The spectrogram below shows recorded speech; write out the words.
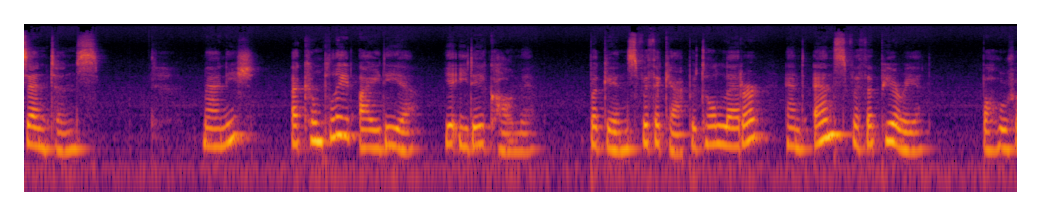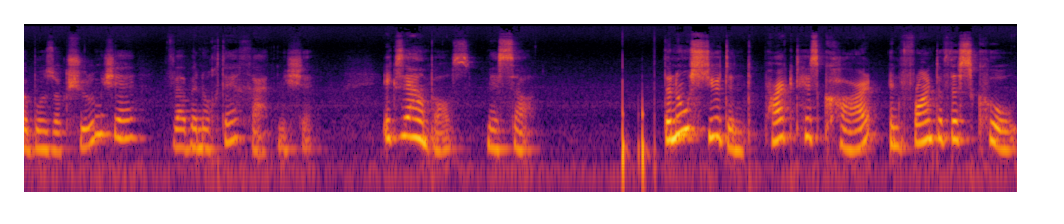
sentence معنیش a complete idea یه ایده کامل begins with a capital letter and ends with a period با حروف بزرگ شروع میشه و به نقطه ختم میشه examples مثال The new student parked his car in front of the school.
